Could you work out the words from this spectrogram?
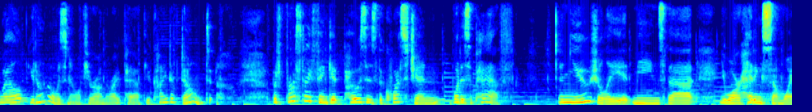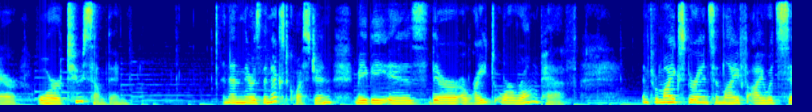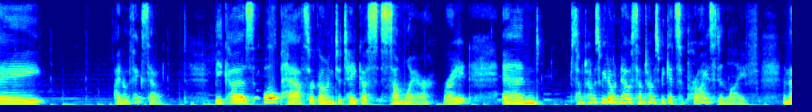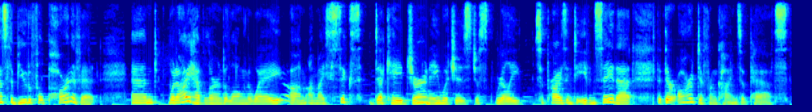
Well, you don't always know if you're on the right path. You kind of don't. But first, I think it poses the question what is a path? And usually it means that you are heading somewhere or to something. And then there's the next question maybe is there a right or a wrong path? And through my experience in life, I would say I don't think so because all paths are going to take us somewhere, right? And sometimes we don't know. Sometimes we get surprised in life. And that's the beautiful part of it. And what I have learned along the way um, on my six decade journey, which is just really surprising to even say that, that there are different kinds of paths.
